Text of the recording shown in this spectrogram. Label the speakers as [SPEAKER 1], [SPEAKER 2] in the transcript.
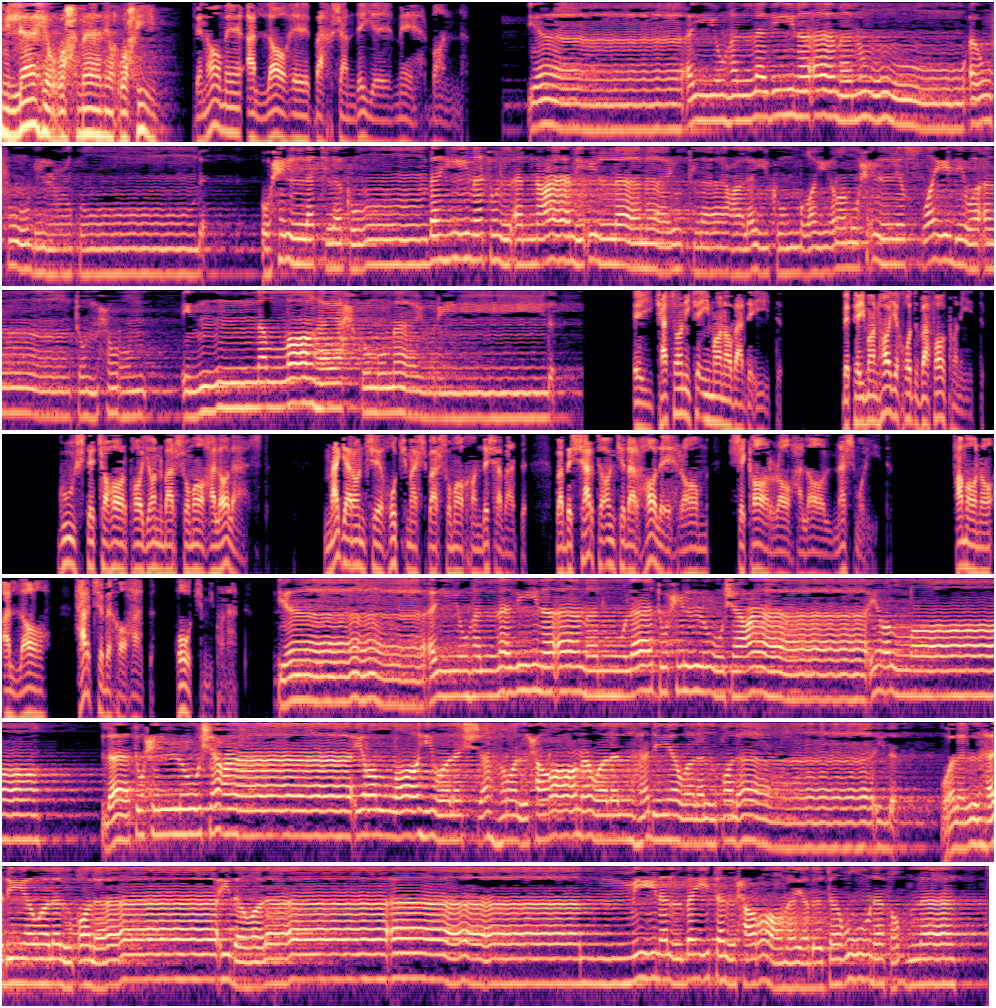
[SPEAKER 1] بسم الله الرحمن الرحیم
[SPEAKER 2] به نام الله بخشنده مهربان.
[SPEAKER 3] یا ایها الذين آمنوا أوفوا بالعقود. احلت لكم بهيمة الأنعام إلا ما يتلى عليكم غير محل الصيد وأنتم حرم إن الله يحكم ما يريد.
[SPEAKER 2] ای کسانی که ایمان آورده اید به پیمانهای خود وفا کنید. گوشت چهار پایان بر شما حلال است. مگر آنچه حکمش بر شما خوانده شود و به شرط آنکه در حال احرام شکار را حلال نشمرید. همانا الله هر چه بخواهد حکم می کند.
[SPEAKER 3] یا ایها الذين آمنوا لا تحلوا شعائر الله لا تحلوا شعائر الله ولا الشهر الحرام ولا الهدي ولا القلائد ولا الهدي ولا القلائد ولا آمين. البيت الحرام يبتغون فضلاً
